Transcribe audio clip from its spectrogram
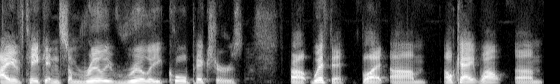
I have taken some really really cool pictures uh, with it. But um, okay, well, um,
